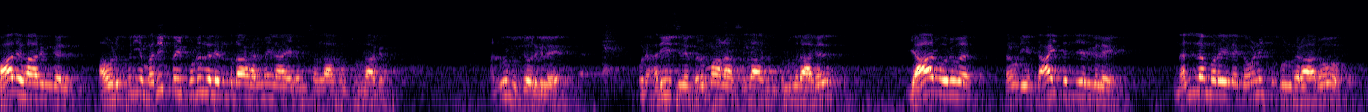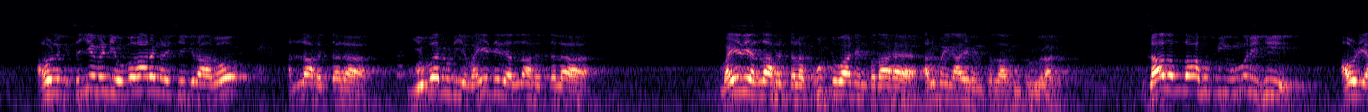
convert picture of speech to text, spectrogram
பாதுகாருங்கள். அவளுக்குரிய மதிப்பை கொடுங்கள் என்பதாக அருமை நாயகம் சல்லாஹம் சொன்னார்கள். அன்புமிக்கவர்களே ஒரு ஹரீசிலே பெருமானா சல்லாஹம் சொல்கிறார்கள் யார் ஒருவர் தன்னுடைய தாய் தந்தையர்களை நல்ல முறையில் கவனித்துக் கொள்கிறாரோ அவர்களுக்கு செய்ய வேண்டிய உபகாரங்களை செய்கிறாரோ அல்லாஹத்தலா இவருடைய வயதில் அல்லாஹத்தலா வயதை அல்லாஹத்தலா கூட்டுவான் என்பதாக அருமை நாயகம் சல்லாஹம் சொல்கிறார்கள். ஜாதல்லாஹு பி உமரிஹி. அவருடைய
